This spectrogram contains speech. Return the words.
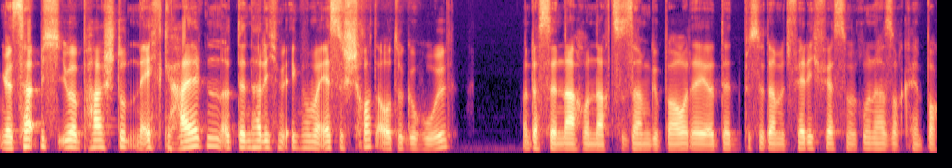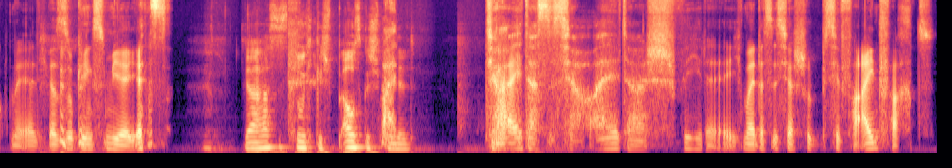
Es hat mich über ein paar Stunden echt gehalten und dann hatte ich mir irgendwann mein erstes Schrottauto geholt und das dann nach und nach zusammengebaut. Ey, und dann bist du damit fertig, fährst du mit runter, hast auch keinen Bock mehr, ehrlich. Also so ging es mir jetzt. Ja, hast es ausgespielt. Tja, ey, das ist ja, alter Schwede, ey. Ich meine, das ist ja schon ein bisschen vereinfacht.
